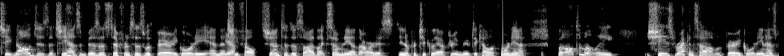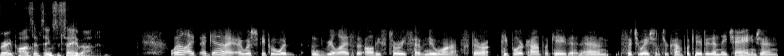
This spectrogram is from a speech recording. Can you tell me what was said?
she acknowledges that she had some business differences with Berry Gordy and that Yeah. she felt shunted aside like so many other artists, you know, particularly after he moved to California. But ultimately, she's reconciled with Berry Gordy and has very positive things to say about him. Well, I, again, I, I wish people would realize that all these stories have nuance. There are people are complicated, and situations are complicated, and they change, and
